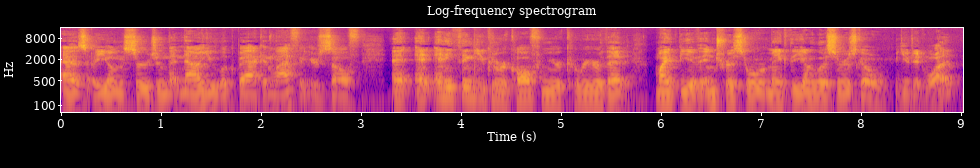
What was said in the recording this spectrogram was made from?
as a young surgeon that now you look back and laugh at yourself. And, anything you can recall from your career that might be of interest or make the young listeners go, "You did what?"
